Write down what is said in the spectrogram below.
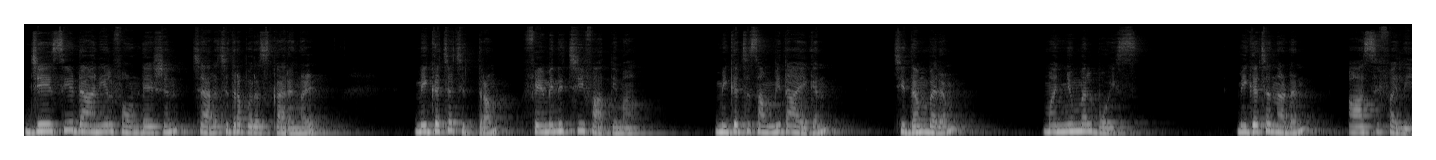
ജെ സി ഡാനിയൽ ഫൗണ്ടേഷൻ ചലച്ചിത്ര പുരസ്കാരങ്ങൾ മികച്ച ചിത്രം ഫെമിനിച്ചി ഫാത്തിമ മികച്ച സംവിധായകൻ ചിദംബരം മഞ്ഞുമ്മൽ ബോയ്സ് മികച്ച നടൻ ആസിഫ് അലി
